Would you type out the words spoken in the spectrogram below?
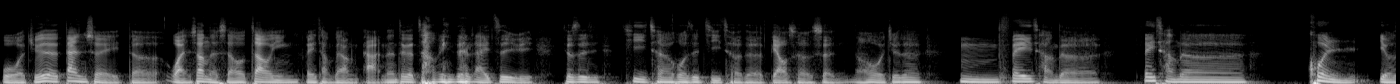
我觉得淡水的晚上的时候噪音非常非常大。那这个噪音是来自于就是汽车或是机车的飙车声，然后我觉得，嗯，非常的非常的困，有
